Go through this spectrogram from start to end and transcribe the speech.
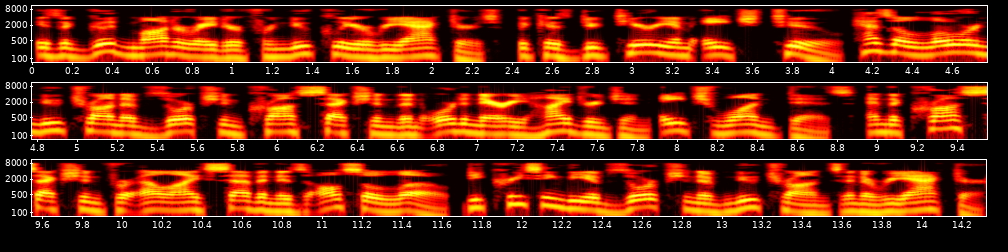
is a good moderator for nuclear reactors, because deuterium H2 has a lower neutron absorption cross-section than ordinary hydrogen H1 does, and the cross-section for Li7 is also low, decreasing the absorption of neutrons in a reactor.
